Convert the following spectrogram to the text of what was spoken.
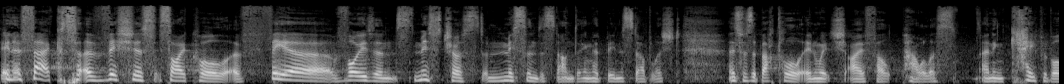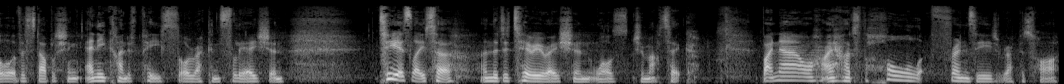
In effect, a vicious cycle of fear, avoidance, mistrust, and misunderstanding had been established. This was a battle in which I felt powerless and incapable of establishing any kind of peace or reconciliation. Two years later, and the deterioration was dramatic. By now, I had the whole frenzied repertoire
